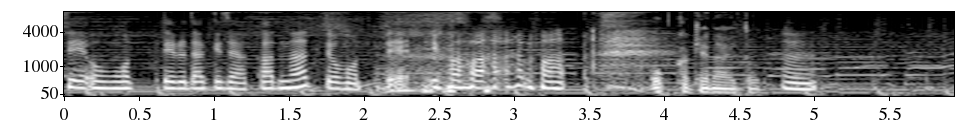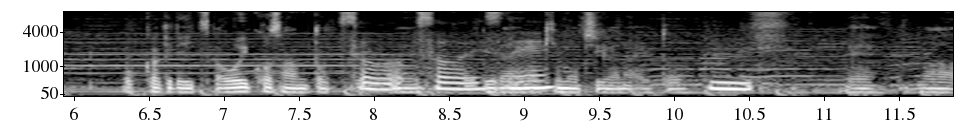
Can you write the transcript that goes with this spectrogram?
て思ってるだけじゃあかんなって思って 今は。ま追っかけないと。あうん。追っかけていつか追い越さんとってそいうねうそうでぐすね。らいの気持ちがないと。うん。ねまあ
